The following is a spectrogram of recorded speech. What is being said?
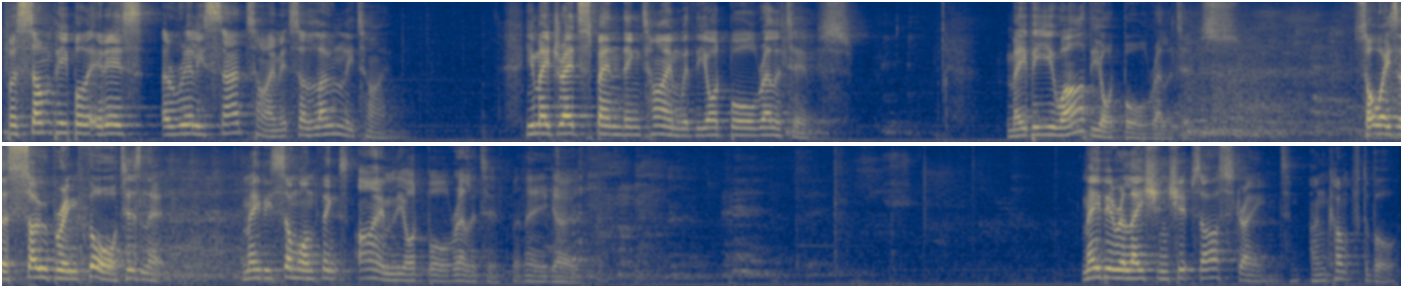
For some people, it is a really sad time. It's a lonely time. You may dread spending time with the oddball relatives. Maybe you are the oddball relatives. It's always a sobering thought, isn't it? Maybe someone thinks I'm the oddball relative, but there you go. Maybe relationships are strained, uncomfortable.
